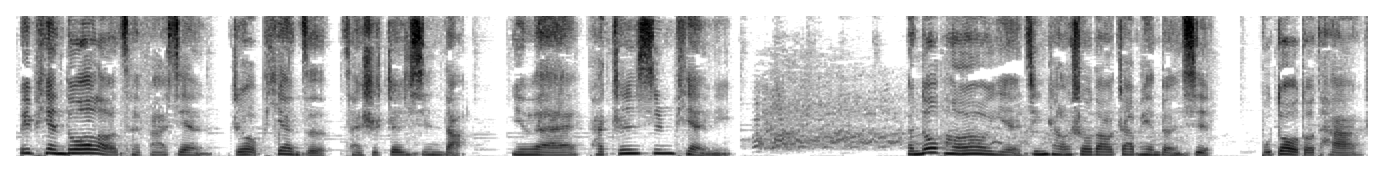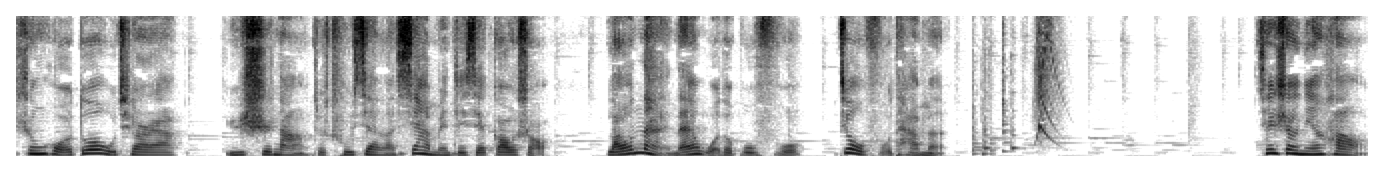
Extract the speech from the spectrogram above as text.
被骗多了，才发现只有骗子才是真心的。因为他真心骗你，很多朋友也经常收到诈骗短信，不逗逗他，生活多无趣啊！于是呢，就出现了下面这些高手，老奶奶我都不服，就服他们。先生您好，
